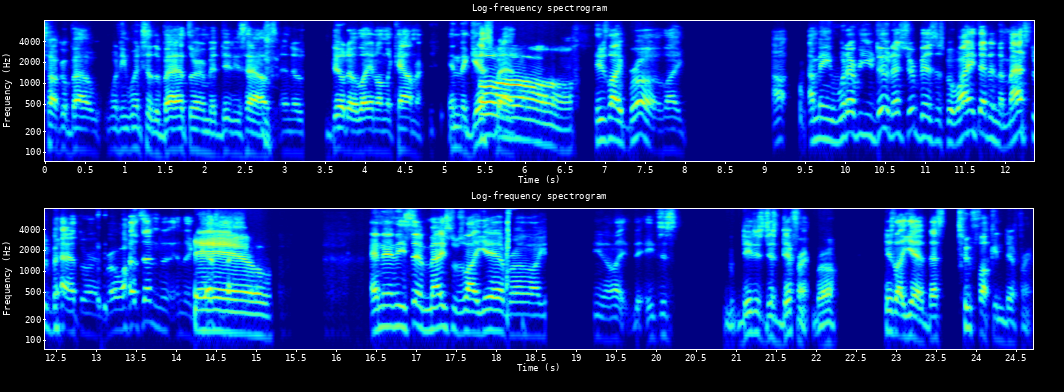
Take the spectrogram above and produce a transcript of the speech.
talk about when he went to the bathroom at Diddy's house and there was dildo laying on the counter in the guest bathroom. Oh, He was like, bro, like I, I mean, whatever you do, that's your business. But why ain't that in the master bathroom, bro? Why is that in the, in the guest bathroom? And then he said Mase was like, "Yeah, bro, like, you know, like he just did is just different, bro." He's like, "Yeah, that's too fucking different."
